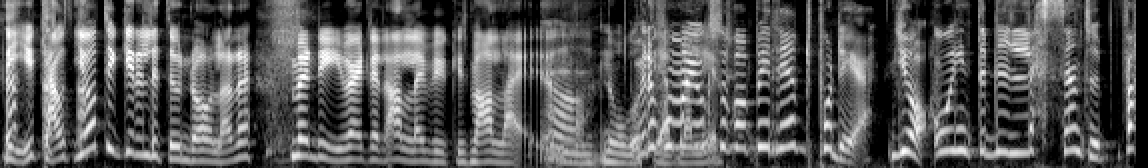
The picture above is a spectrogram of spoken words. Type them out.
Det är ju kaos. Jag tycker det är lite underhållande. Men det är ju verkligen alla i bukis med alla i något Men då får man ju också led. vara beredd på det. Ja. Och inte bli ledsen typ, va?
